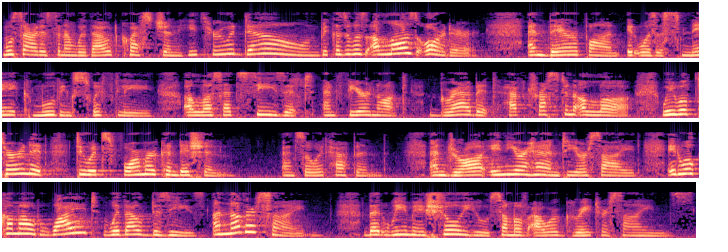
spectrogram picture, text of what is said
Musa a.s. without question, he threw it down because it was Allah's order. And thereupon, it was a snake moving swiftly. Allah said, seize it and fear not. Grab it, have trust in Allah. We will turn it to its former condition. And so it happened And draw in your hand to your side. It will come out white without disease. Another sign that we may show you some of our greater signs.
